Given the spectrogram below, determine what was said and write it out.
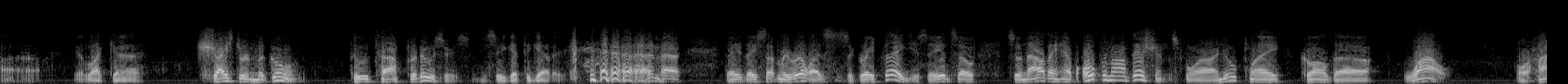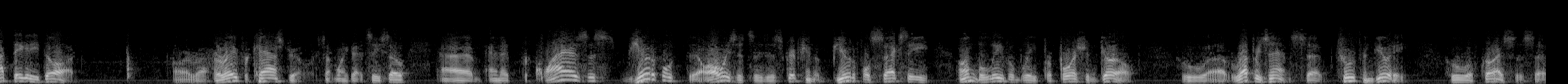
uh, uh, like uh, Shyster and Magoon, two top producers. You see, get together, and uh, they they suddenly realize this is a great thing. You see, and so so now they have open auditions for our new play called uh, Wow, or Hot Diggity Dog, or uh, Hooray for Castro, or something like that. See, so. Uh, and it requires this beautiful, always it's a description of beautiful, sexy, unbelievably proportioned girl who uh, represents uh, truth and beauty who, of course, is uh,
